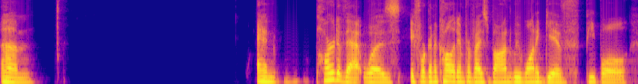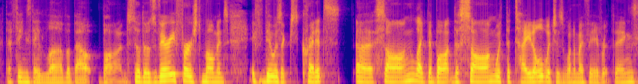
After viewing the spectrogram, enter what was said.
Um, and part of that was if we're going to call it improvised bond we want to give people the things they love about bond so those very first moments if there was a credits uh, song like the bond the song with the title which is one of my favorite things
